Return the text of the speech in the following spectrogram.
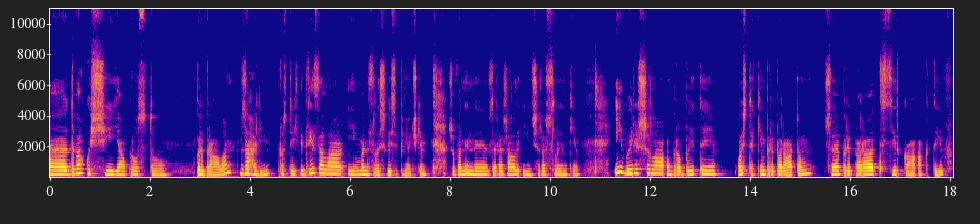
Е, Два кущі я просто прибрала взагалі, просто їх відрізала, і в мене залишилися пеньочки, щоб вони не заражали інші рослинки. І вирішила обробити ось таким препаратом. Це препарат Сірка Актив.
